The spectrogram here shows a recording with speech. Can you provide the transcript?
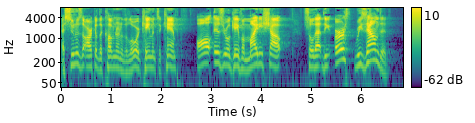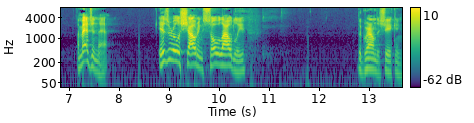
As soon as the ark of the covenant of the Lord came into camp, all Israel gave a mighty shout so that the earth resounded. Imagine that. Israel is shouting so loudly, the ground is shaking.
